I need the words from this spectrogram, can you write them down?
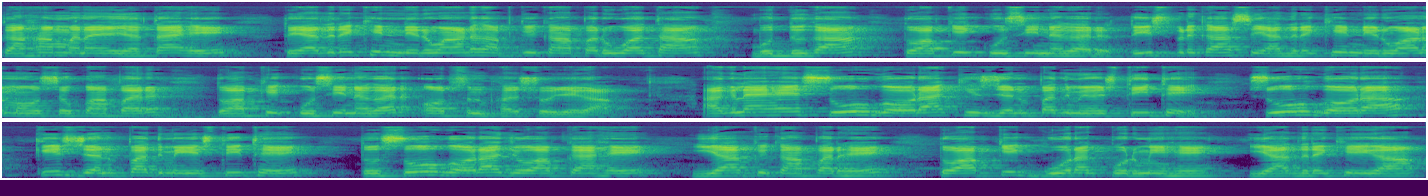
कहाँ मनाया जाता है? तो याद रखिए, निर्वाण आपके कहाँ पर हुआ था? बुद्ध का। तो आपके कुशीनगर। तो इस प्रकार से याद रखिए, निर्वाण महोत्सव कहाँ पर? तो आपके कुशीनगर ऑप्शन फ़र्स्ट हो जाएगा। अगला है सोह गौरा किस जनपद में स्थित है? सोह गौरा किस जनपद में स्थित है? तो सोह गौरा जो आपका है, ये आपके कहाँ पर है? तो आपके गोरखपुर में है। याद रखिएगा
